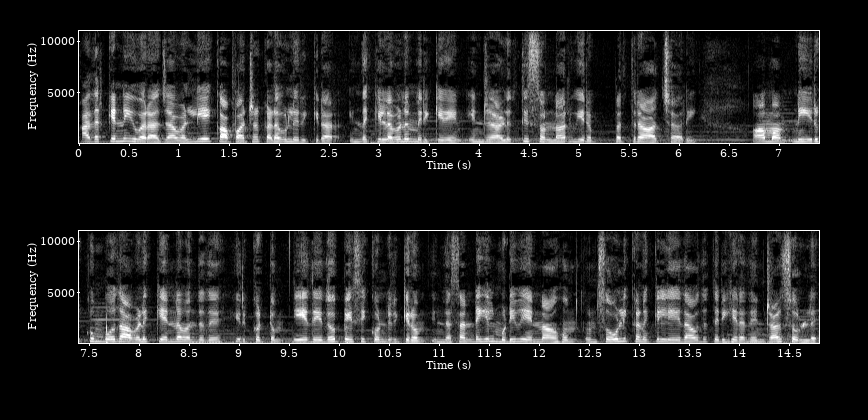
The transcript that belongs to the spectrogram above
அதற்கென்ன யுவராஜா வள்ளியை காப்பாற்ற கடவுள் இருக்கிறார். இந்த கிழவனும் இருக்கிறேன் என்று அழுத்தி சொன்னார் வீரபத்ர ஆச்சாரி. ஆமாம் நீ இருக்கும்போது அவளுக்கு என்ன வந்தது? இருக்கட்டும் ஏதேதோ பேசிக் கொண்டிருக்கிறோம். இந்த சண்டையில் முடிவு என்ன ஆகும்? உன் சோழி கணக்கில் ஏதாவது தெரிகிறது என்றால் சொல்லு.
